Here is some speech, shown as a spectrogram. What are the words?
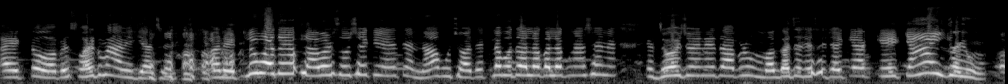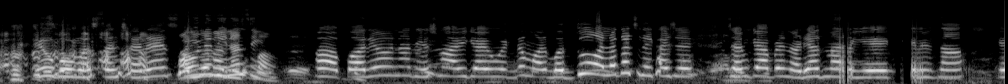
આ એક તો આપણે સ્વર્ગમાં આવી ગયા છે. અને એટલું બધું ફ્લાવર શો છે કે ત્યાં ના પૂછવા એટલા બધા અલગ અલગ ના છે ને કે જોઈ જોઈને તો આપણું મગજ જ થઈ જાય કે આ કે ક્યાં આવી ગયું? એવું બહુ મસ્ત છે ને સૌને વિનંતી. હા, પર્યાવરણના દેશમાં આવી ગયા એવું એકદમ બધું અલગ જ દેખાય છે. જેમ કે આપણે નડિયાદમાં રહીએ, કેવી રીતના કે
